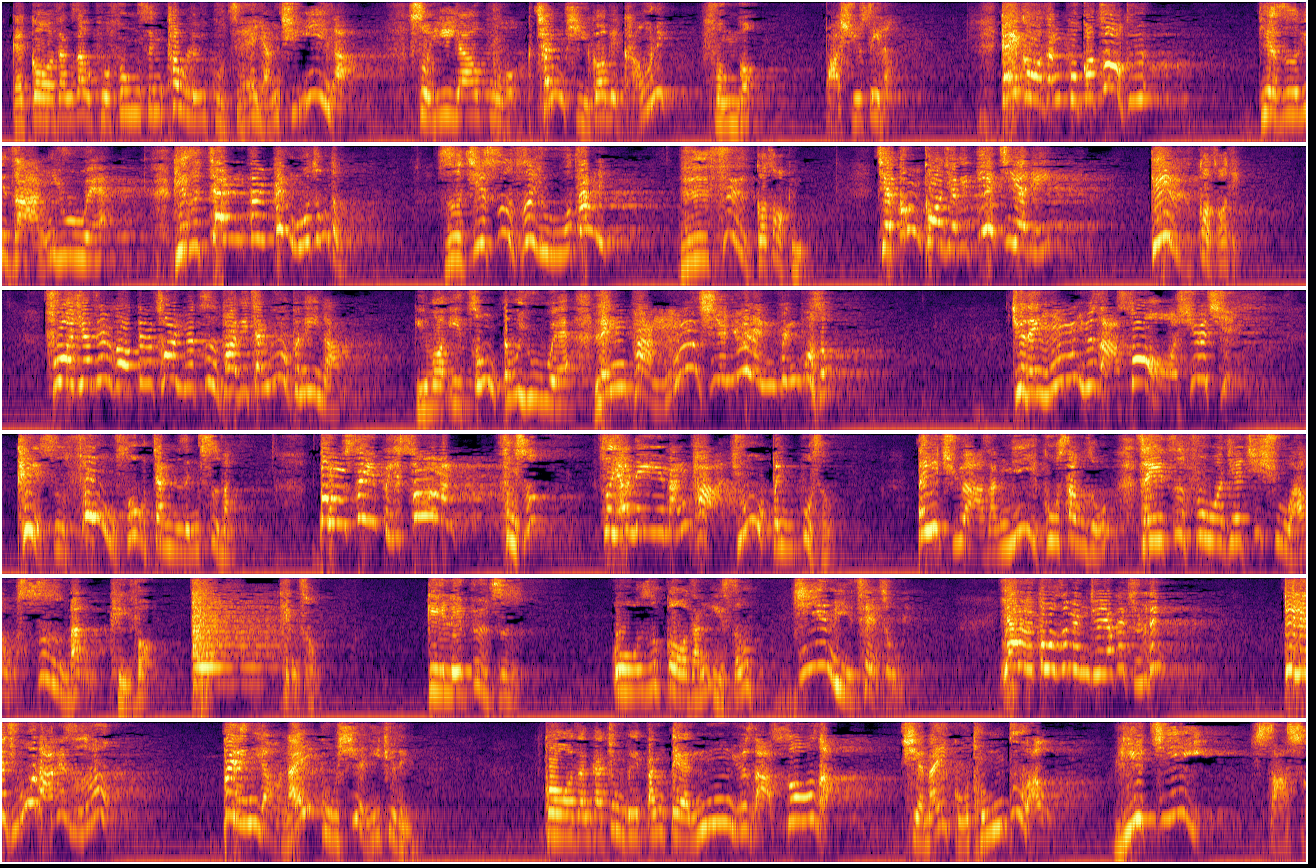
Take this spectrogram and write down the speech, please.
给高长肉铺风声透露过这样去意啊，所以要不趁提高的考虑，封个把虚岁了。给高长不过照顾，也是个长员啊，也是战斗兵务中的。自己四肢有障的，无父各照顾，结东高家的爹姐的，给予各照的。佛家这个都超越自怕的讲五本领啊，给我一种都有哎，能怕五千女人分不收，决定五女啥少学气，开始封锁真人师门，东西北锁门封死。只要你们怕，就本不收。对去啊，让你哥守住，这次佛家继续后四门开放。听从，给你布置，我是高人一手机密才中的，因为都是明确要个决定，给了巨大的事务，不能要哪个县里决定。高人他准备当代五月上收上。现在个通过后，立即杀死。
